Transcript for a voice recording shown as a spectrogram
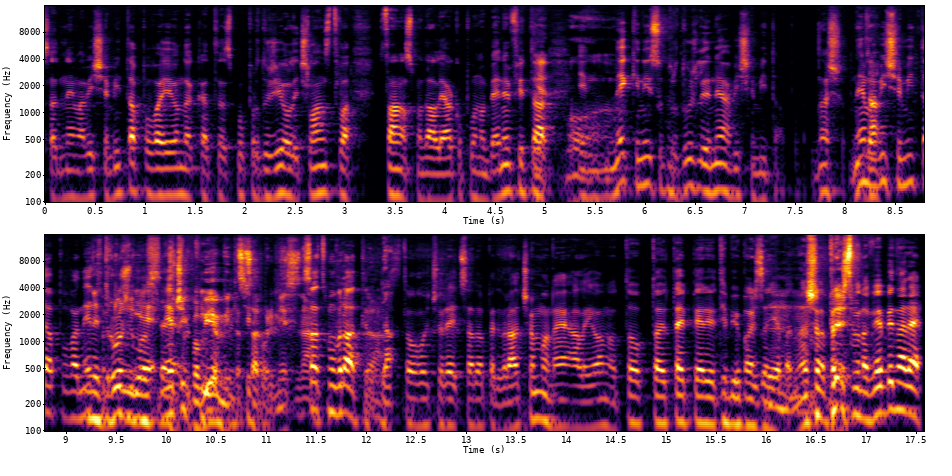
sad nema više meetupova i onda kad smo produživali članstva, stvarno smo dali jako puno benefita i neki nisu produžili jer nema više meetupova. Znaš, nema da. više meetupova, ne družimo se. Ne pa bio meetup sad prije mjesec Sad smo vratili, da. to hoću reći, sad opet vraćamo, ne, ali ono, to, taj, taj period je bio baš zajeban. Mm. Znaš, ono, prešli smo na webinare,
